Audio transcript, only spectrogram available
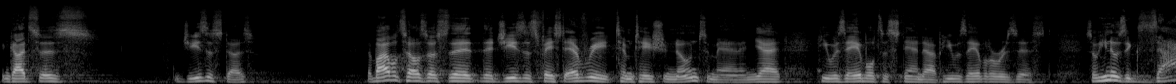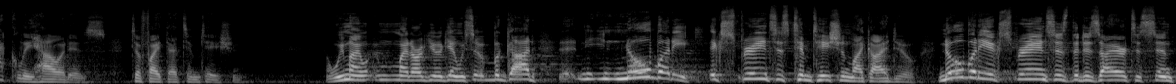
And God says, Jesus does. The Bible tells us that, that Jesus faced every temptation known to man, and yet he was able to stand up, he was able to resist. So he knows exactly how it is to fight that temptation. And we might, might argue again, we say, but God, nobody experiences temptation like I do. Nobody experiences the desire to sin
